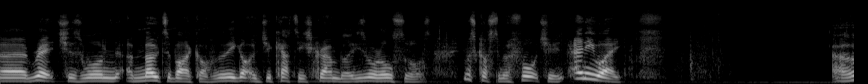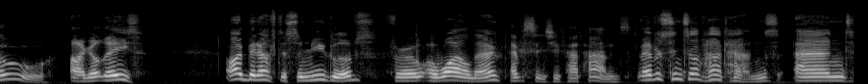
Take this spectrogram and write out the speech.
uh, Rich has won a motorbike off him. He got a Ducati Scrambler. He's won all sorts. It must cost him a fortune. Anyway, Oh, I got these. I've been after some new gloves for a, a while now. ever since you've had hands. Ever since I've had hands, and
